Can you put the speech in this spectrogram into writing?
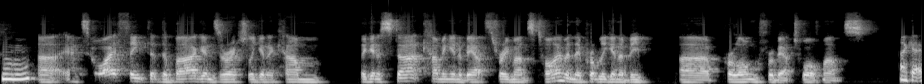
hmm Uh, and so I think that the bargains are actually going to come. They're going to start coming in about three months' time, and they're probably going to be uh, prolonged for about twelve months. Okay.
